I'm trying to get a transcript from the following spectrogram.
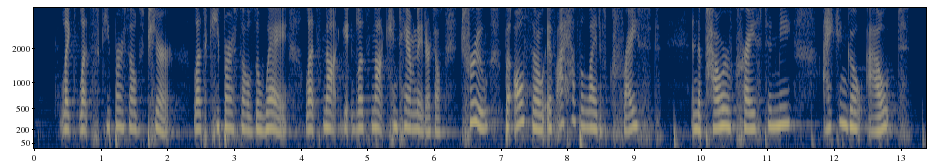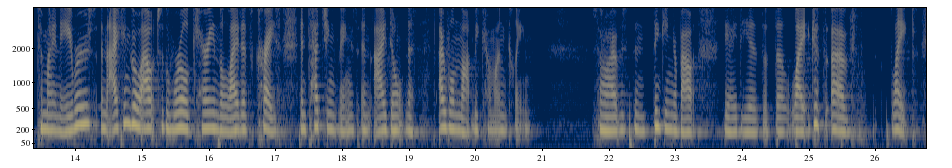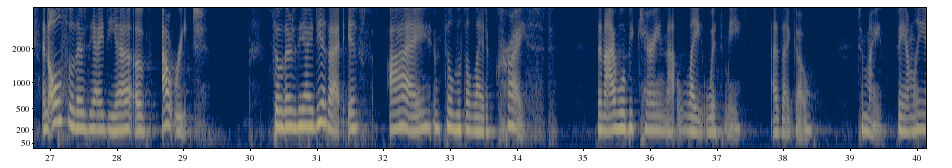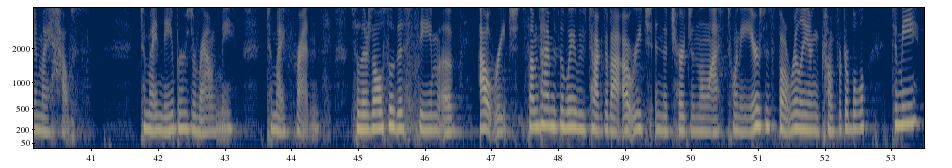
Like let's keep ourselves pure. Let's keep ourselves away. Let's not get, let's not contaminate ourselves. True but also if i have the light of christ and the power of christ in me i can go out to my neighbors and i can go out to the world carrying the light of christ and touching things and i don't necess- i will not become unclean So I was then thinking about the ideas of the light, because of light. And also, there's the idea of outreach. So there's the idea that if I am filled with the light of Christ, then I will be carrying that light with me as I go to my family and my house, to my neighbors around me, to my friends. So there's also this theme of outreach. Sometimes the way we've talked about outreach in the church in the last 20 years has felt really uncomfortable to me.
